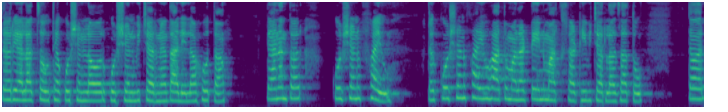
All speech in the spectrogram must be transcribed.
तर याला चौथ्या क्वेश्चनला और क्वेश्चन विचारण्यात आलेला होता. त्यानंतर क्वेश्चन फाईव्ह तर क्वेश्चन फाईव्ह हा तुम्हाला टेन मार्क्ससाठी विचारला जातो. तर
